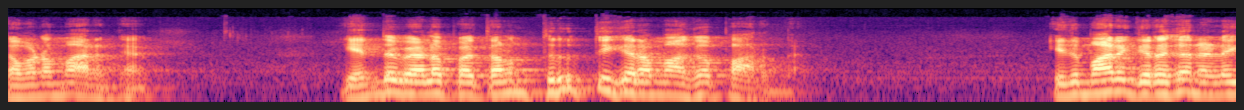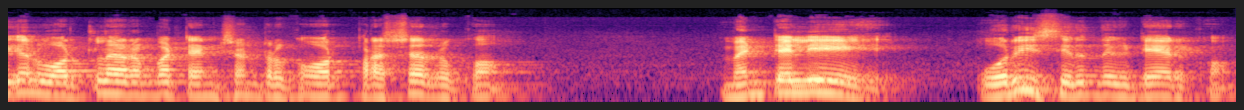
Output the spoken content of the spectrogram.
கவனமாக இருங்க. எந்த வேலை பார்த்தாலும் திருப்திகரமாக பாருங்கள் இது மாதிரி கிரக நிலைகள் ஒர்க்கில் ரொம்ப டென்ஷன் இருக்கும் ஒர்க் ப்ரெஷர் இருக்கும். மென்டலி ஒரிஸ் இருந்துக்கிட்டே இருக்கும்.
